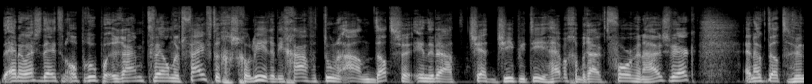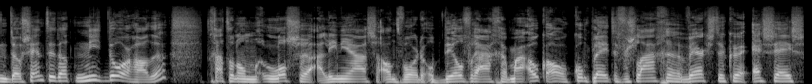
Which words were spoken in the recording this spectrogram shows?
De NOS deed een oproep. Ruim 250 scholieren die gaven toen aan dat ze inderdaad ChatGPT hebben gebruikt voor hun huiswerk. En ook dat hun docenten dat niet door hadden. Het gaat dan om losse alinea's, antwoorden op deelvragen, maar ook al complete verslagen, werkstukken, essays.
